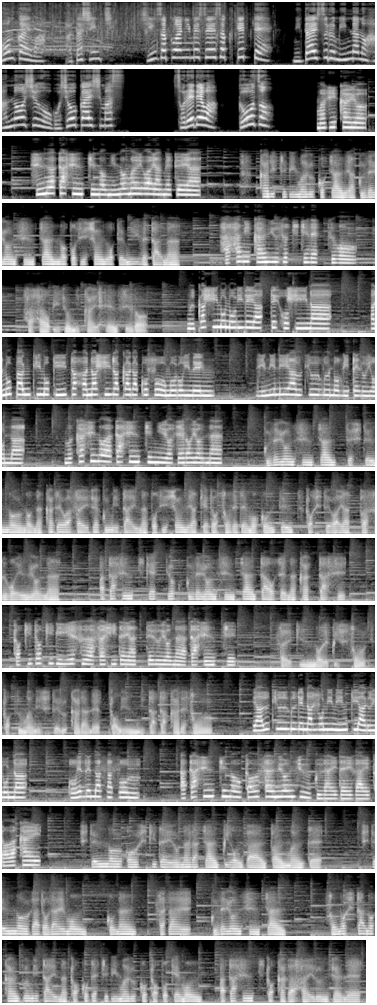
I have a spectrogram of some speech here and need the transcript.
今回は、あたしんち、新作アニメ制作決定に対するみんなの反応集をご紹介します。それでは、どうぞ。マジかよ。新あたしんちの二の舞はやめてや。すっかりちびまる子ちゃんやクレヨンしんちゃんのポジションを手に入れたな。母みかんゆず父レッツゴー。母を美女に改変しろ。昔のノリでやってほしいなあのパンチも聞いた話だからこそおもろいねん。地味に YouTube 伸びてるよな。昔のあたしんちに寄せろよな。クレヨンしんちゃんって四天王の中では最弱みたいなポジションやけどそれでもコンテンツとしてはやっぱすごいんよな。あたしんち結局クレヨンしんちゃん倒せなかったし。時々 BS 朝日でやってるよなあたしんち。最近のエピソードつまみしてるからネット民に叩かれそう。YouTube で謎に人気あるよな。声でなさそう。あたしんちのお父さん40くらいで意外と若い。四天王方式で言うならチャンピオンがアンパンマンで、四天王がドラえもん、コナン、サザエ、クレヨンしんちゃん。その下の幹部みたいなとこでちびまる子とポケモン、あたしんちとかが入るんじゃね。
